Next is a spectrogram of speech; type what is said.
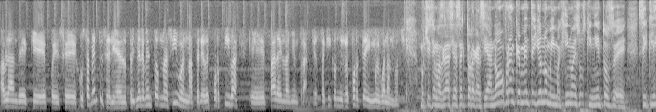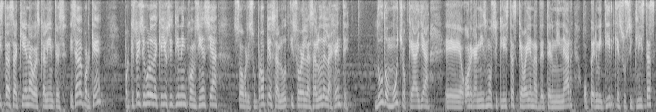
Hablan de que pues eh, justamente sería el primer evento masivo en materia deportiva eh, para el año entrante. Hasta aquí con mi reporte y muy buenas noches. Muchísimas gracias Héctor García. No, francamente yo no me imagino esos 500 eh, ciclistas aquí en Aguascalientes. ¿Y sabe por qué? Porque estoy seguro de que ellos sí tienen conciencia sobre su propia salud y sobre la salud de la gente. Dudo mucho que haya eh, organismos ciclistas que vayan a determinar o permitir que sus ciclistas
